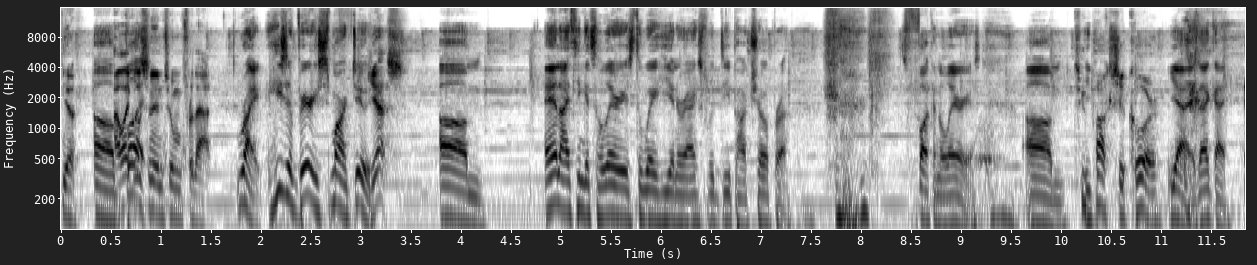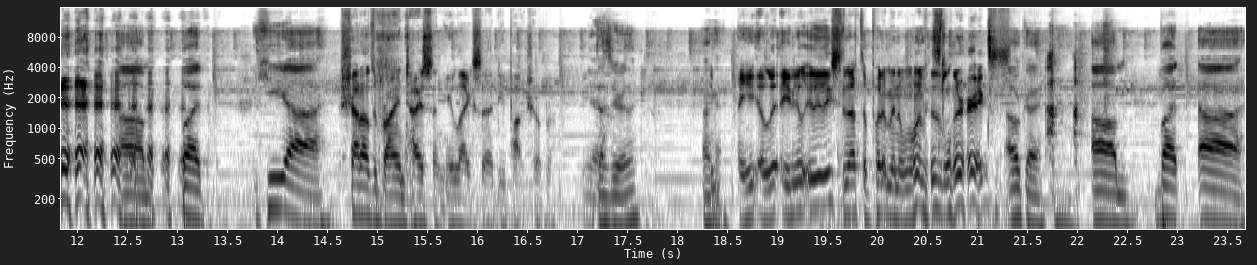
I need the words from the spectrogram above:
Yeah, Uh, I like but- listening to him for that. Right. He's a very smart dude. Yes. Um, and I think it's hilarious the way he interacts with Deepak Chopra. it's fucking hilarious. Um, Tupac Shakur. yeah, that guy. um, but he uh, Shout out to Brian Tyson. He likes uh, Deepak Chopra. Yeah. does he really? Okay. He, at least enough to put him in one of his lyrics. Okay. Um, but uh,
